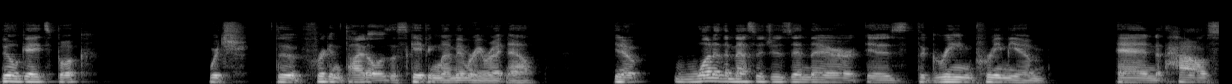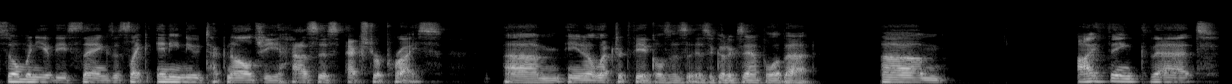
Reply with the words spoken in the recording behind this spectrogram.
Bill Gates' book, which the friggin' title is escaping my memory right now, you know, one of the messages in there is the green premium and how so many of these things, it's like any new technology has this extra price. Um, you know, electric vehicles is, is a good example of that. Um, I think that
